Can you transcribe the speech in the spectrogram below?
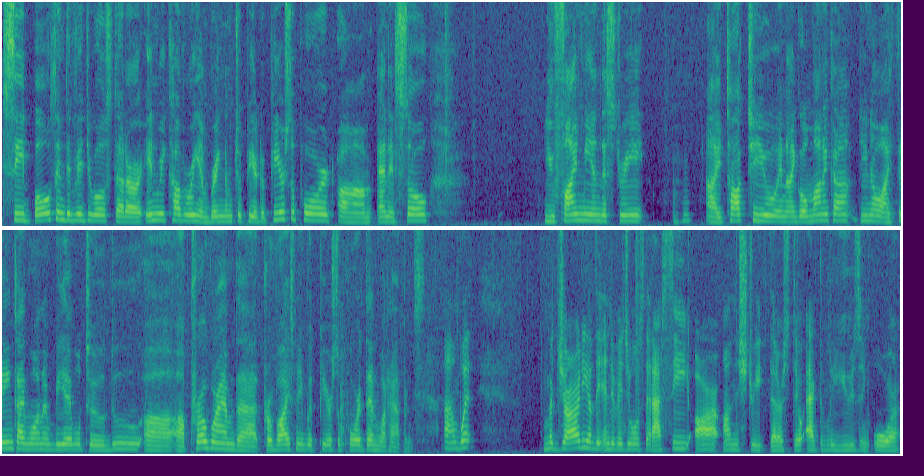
see both individuals that are in recovery and bring them to peer-to-peer support? Um, and if so, you find me in the street, mm-hmm. I talk to you, and I go, Monica, you know, I think I want to be able to do uh, a program that provides me with peer support. Then what happens? Um, what majority of the individuals that I see are on the street that are still actively using or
